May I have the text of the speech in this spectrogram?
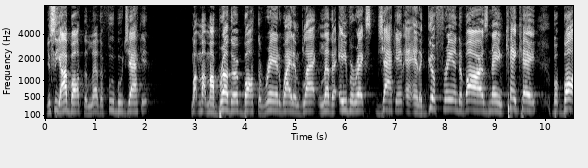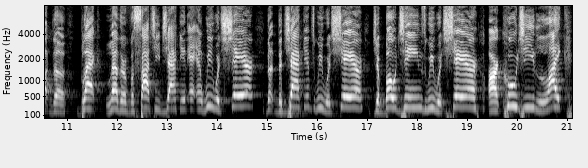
You see, I bought the leather FUBU jacket. My, my, my, brother bought the red, white, and black leather Avirex jacket, and, and a good friend of ours named KK but bought the black leather Versace jacket, and, and we would share the, the jackets, we would share Girbaud jeans, we would share our Coogi like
